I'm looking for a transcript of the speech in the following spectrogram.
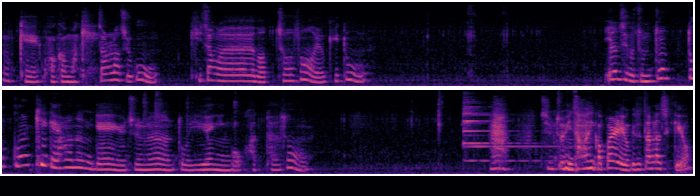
이렇게 과감하게 잘라주고 기장을 맞춰서 여기도 이런 식으로 좀 뚝뚝 끊기게 하는 게 요즘은 또 유행인 것 같아서 지금 좀 이상하니까 빨리 여기서 잘라줄게요.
